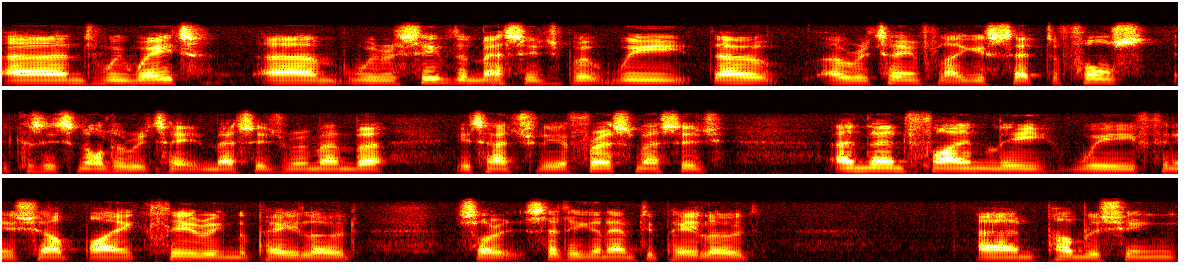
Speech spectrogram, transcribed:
and we wait. Um, we receive the message but we though a retain flag is set to false because it's not a retained message. Remember it's actually a fresh message and then finally we finish up by clearing the payload sorry setting an empty payload and publishing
